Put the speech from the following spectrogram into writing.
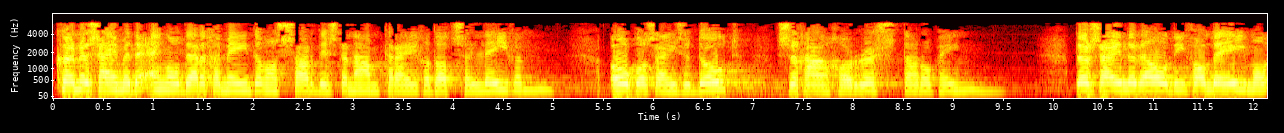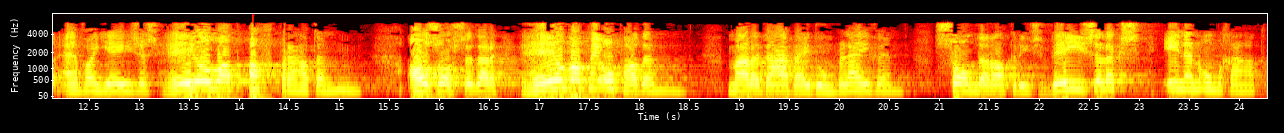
Kunnen zij met de engel der gemeente van Sardis de naam krijgen dat ze leven? Ook al zijn ze dood, ze gaan gerust daarop heen. Er zijn er wel die van de hemel en van Jezus heel wat afpraten, alsof ze daar heel wat mee op hadden, maar het daarbij doen blijven, zonder dat er iets wezenlijks in en omgaat.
